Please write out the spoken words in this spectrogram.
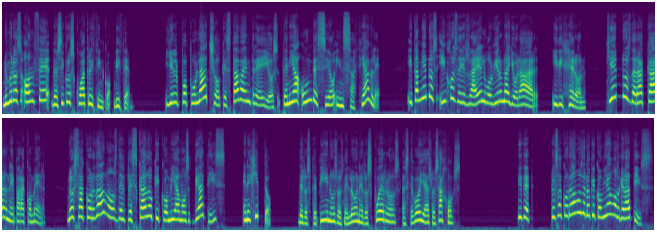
Números 11, versículos 4 y 5, dice, y el populacho que estaba entre ellos tenía un deseo insaciable. Y también los hijos de Israel volvieron a llorar y dijeron, ¿quién nos dará carne para comer? Nos acordamos del pescado que comíamos gratis en Egipto, de los pepinos, los melones, los puerros, las cebollas, los ajos. Dice, nos acordamos de lo que comíamos gratis.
